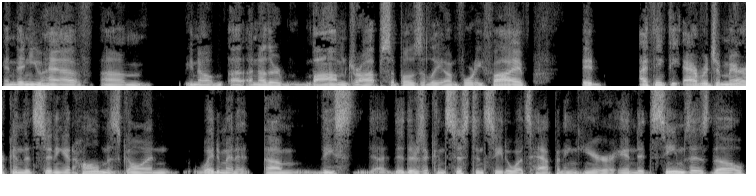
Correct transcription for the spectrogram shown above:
And then you have, um, you know, uh, another bomb drop supposedly on 45. It, I think the average American that's sitting at home is going, wait a minute. Um, these, uh, there's a consistency to what's happening here. And it seems as though,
